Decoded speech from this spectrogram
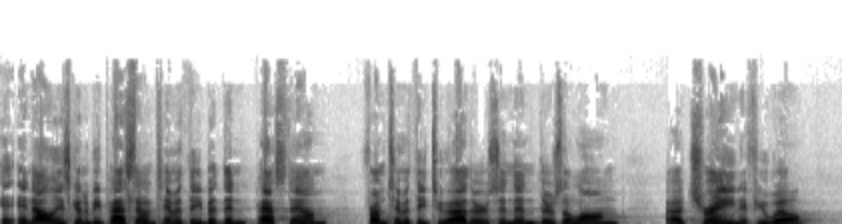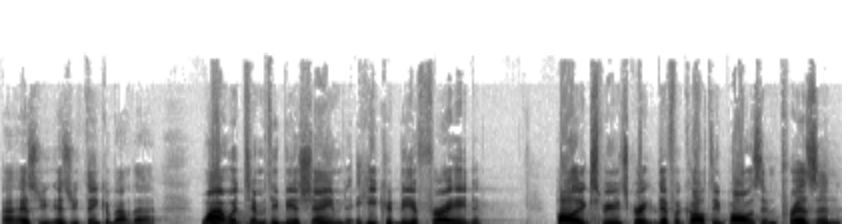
it, not only is going to be passed down to Timothy, but then passed down from Timothy to others. And then there's a long uh, train, if you will, uh, as, you, as you think about that. Why would Timothy be ashamed? He could be afraid. Paul had experienced great difficulty. Paul was in prison,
